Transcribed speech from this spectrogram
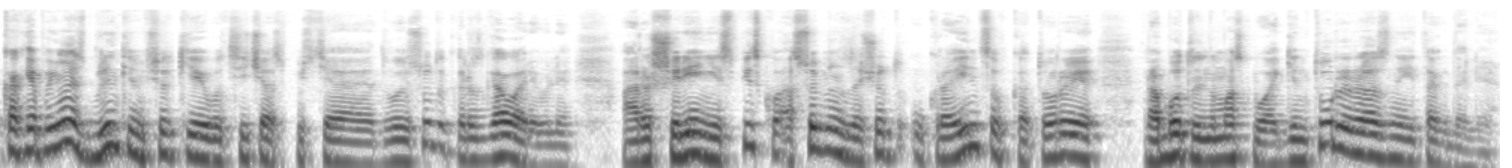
как я понимаю, с Блинкиным все-таки вот сейчас, спустя двое суток, разговаривали о расширении списка, особенно за счет украинцев, которые работали на Москву, агентуры разные и так далее.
